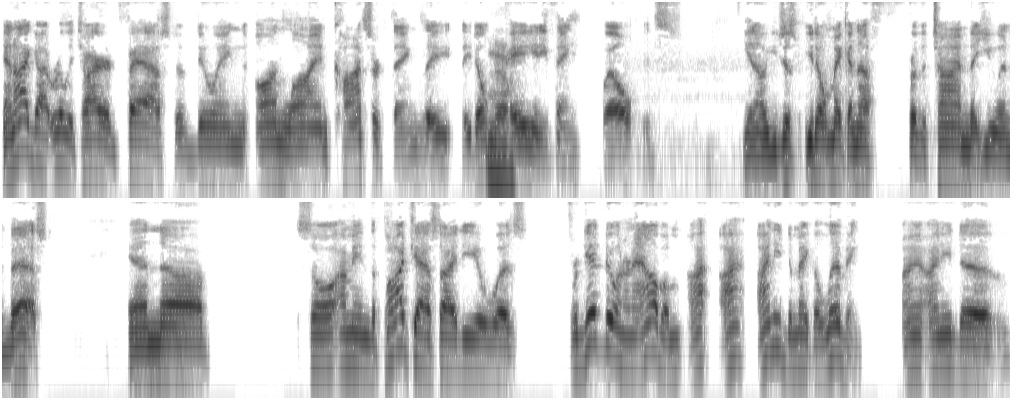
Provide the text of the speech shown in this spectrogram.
and I got really tired fast of doing online concert things. They, they don't No. pay anything. Well, it's, you know, you just, you don't make enough for the time that you invest. And, uh, so, I mean, the podcast idea was forget doing an album. I, I, I need to make a living. I, I need to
